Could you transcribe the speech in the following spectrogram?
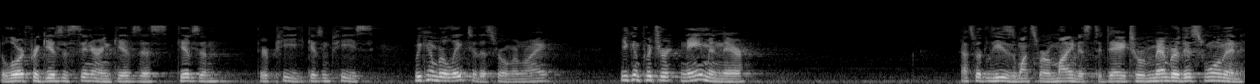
The Lord forgives a sinner and gives us gives them their peace, gives them peace. We can relate to this Roman, right? You can put your name in there. That's what Jesus wants to remind us today to remember this woman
